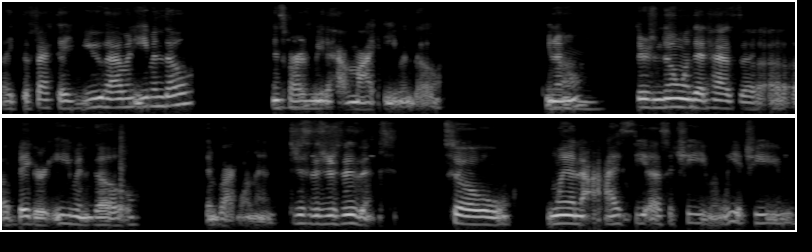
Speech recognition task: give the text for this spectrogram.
Like the fact that you have an even though inspires me to have my even though. You know, Mm. there's no one that has a, a, a bigger even though than black women. Just it just isn't. So when I see us achieve and we achieve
